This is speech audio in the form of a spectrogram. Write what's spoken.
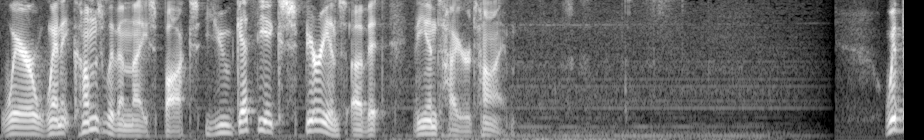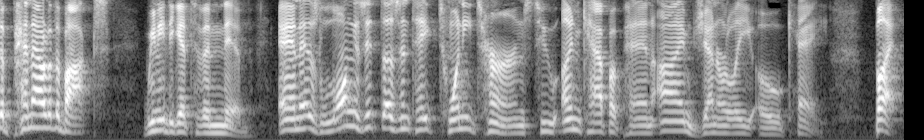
Where when it comes with a nice box, you get the experience of it the entire time. With the pen out of the box, we need to get to the nib. And as long as it doesn't take 20 turns to uncap a pen, I'm generally okay. But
